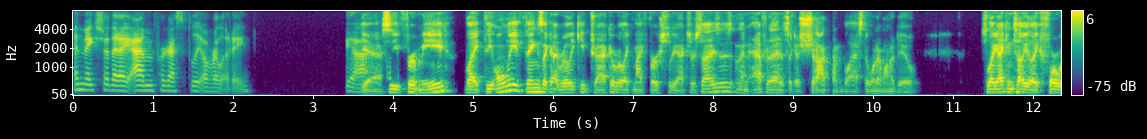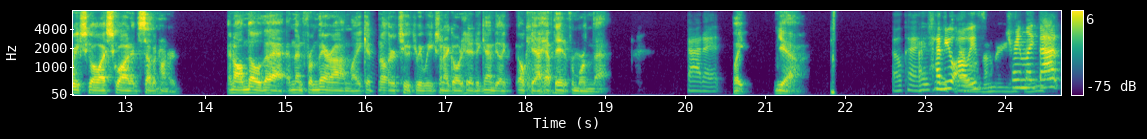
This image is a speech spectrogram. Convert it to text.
and make sure that I am progressively overloading. Yeah. Yeah. See, for me, like the only things like I really keep track of are like my first three exercises. And then after that, it's like a shotgun blast of what I want to do. So like I can tell you like four weeks ago, I squatted 700 and I'll know that. And then from there on, like another two, three weeks when I go to hit it again, be like, okay, I have to hit it for more than that. Got it. Like, yeah. Okay. Have you always trained like that?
